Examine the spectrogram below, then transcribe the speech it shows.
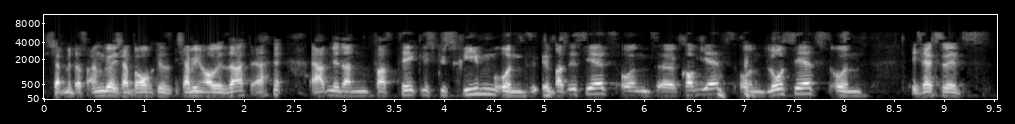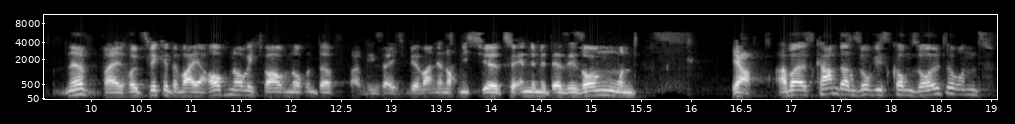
ich habe mir das angehört. Ich habe auch ich habe ihm auch gesagt, er, er hat mir dann fast täglich geschrieben und was ist jetzt und äh, komm jetzt und los jetzt und ich sag so jetzt ne, weil Holzwickede war ja auch noch, ich war auch noch unter, wie gesagt, wir waren ja noch nicht äh, zu Ende mit der Saison und ja, aber es kam dann so, wie es kommen sollte und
